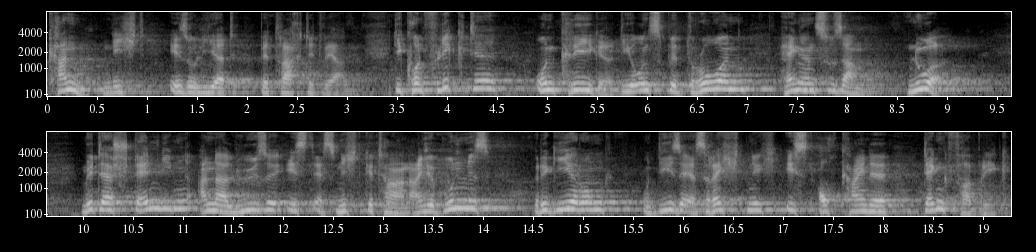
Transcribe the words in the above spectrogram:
kann nicht isoliert betrachtet werden. Die Konflikte und Kriege, die uns bedrohen, hängen zusammen. Nur mit der ständigen Analyse ist es nicht getan. Eine Bundesregierung, und diese erst recht nicht, ist auch keine Denkfabrik.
